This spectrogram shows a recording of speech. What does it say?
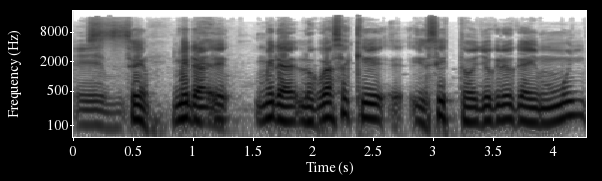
Eh, Sí, mira, eh, mira, lo que pasa es que, eh, insisto, yo creo que hay muy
